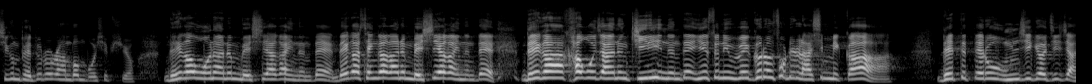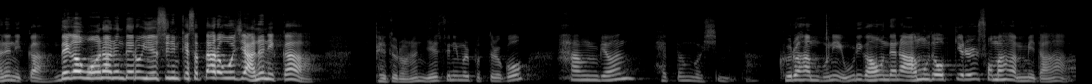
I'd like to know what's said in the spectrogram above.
지금 베드로를 한번 보십시오. 내가 원하는 메시아가 있는데, 내가 생각하는 메시아가 있는데, 내가 가고자 하는 길이 있는데, 예수님 왜 그런 소리를 하십니까? 내 뜻대로 움직여지지 않으니까, 내가 원하는 대로 예수님께서 따라오지 않으니까, 베드로는 예수님을 붙들고 항변했던 것입니다. 그러한 분이 우리 가운데는 아무도 없기를 소망합니다.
